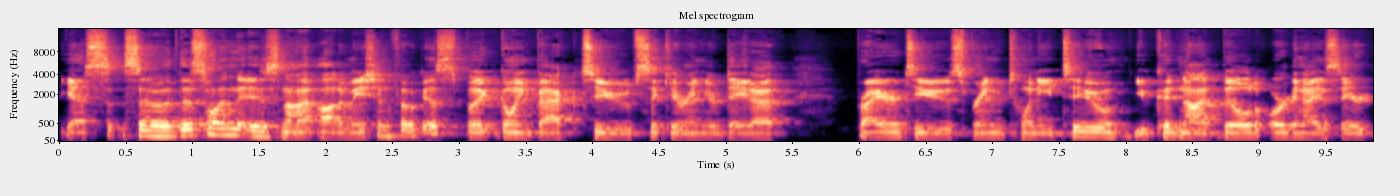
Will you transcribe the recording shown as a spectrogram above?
Yes. So this one is not automation focused, but going back to securing your data. Prior to Spring 22, you could not build organizer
